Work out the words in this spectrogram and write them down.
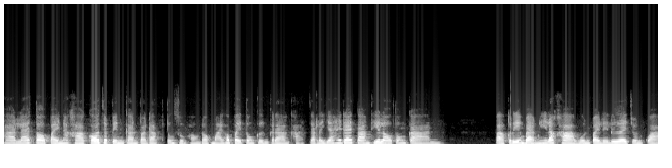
ค่ะ และต่อไปนะคะก็จะเป็นการประดับตรงส่วนของดอกไม้เข้าไปตรงกึ่งกลางค่ะ จัดระยะให้ได้ตามที่เราต้องการ ปากเรียงแบบนี้ละค่ะ วนไปเรื่อยๆ จนกว่า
